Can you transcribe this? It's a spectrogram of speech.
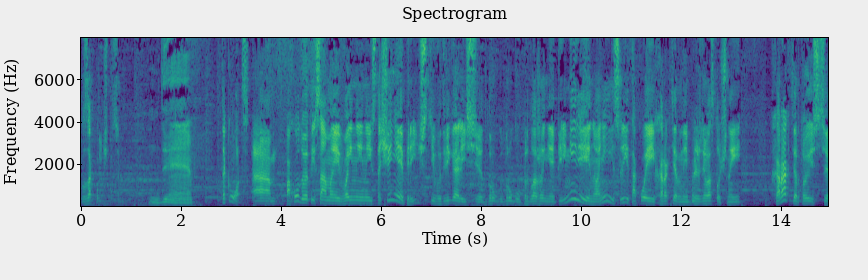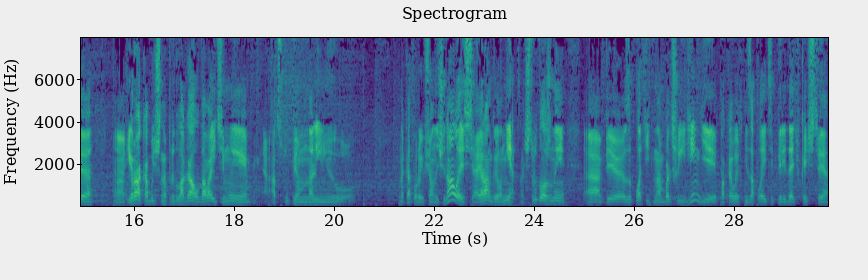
закончился. Да. Так вот, а, по ходу этой самой войны на истощение периодически выдвигались друг к другу предложения о перемирии, но они несли такой характерный ближневосточный характер, то есть э, э, Ирак обычно предлагал, давайте мы отступим на линию, на которой все начиналось, а Иран говорил, нет, значит, вы должны э, заплатить нам большие деньги, пока вы их не заплатите, передать в качестве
